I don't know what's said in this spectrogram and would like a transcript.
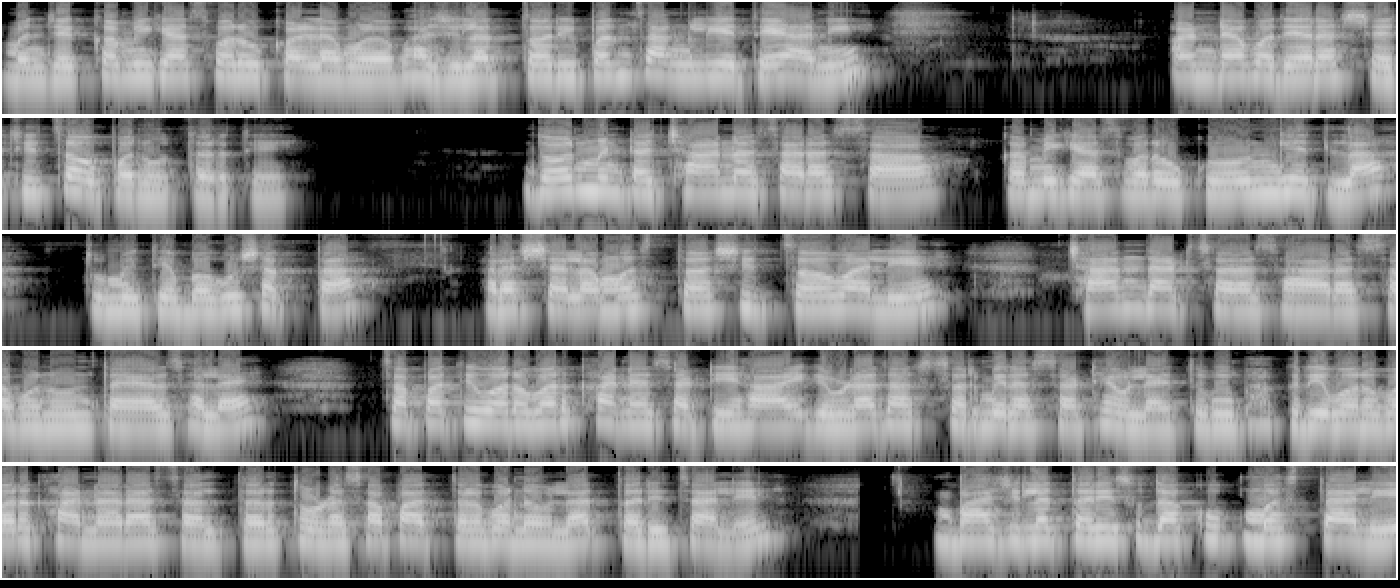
म्हणजे कमी गॅसवर उकळल्यामुळं भाजीला तरी पण चांगली येते आणि अंड्यामध्ये रश्श्याची चव पण उतरते. दोन मिनटं छान असा रस्सा कमी गॅसवर उकळून घेतला. तुम्ही ते बघू शकता. रश्श्याला मस्त अशी चव आली आहे. छान दाटसर असा हा रस्सा बनवून तयार झालाय. चपातीबरोबर खाण्यासाठी हा एक एवढा दाटसर मी रस्सा ठेवलाय. तुम्ही भाकरीबरोबर खाणार असाल तर थोडासा पातळ बनवला तरी चालेल. भाजीला तरी सुद्धा खूप मस्त आली.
